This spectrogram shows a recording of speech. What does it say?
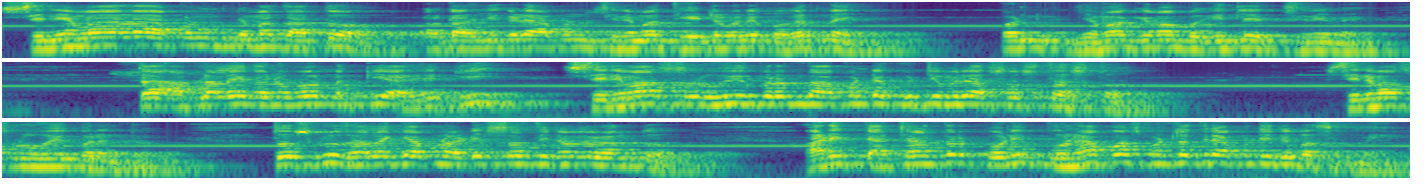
सिनेमाला आपण जेव्हा जातो आता अलीकडे आपण सिनेमा थिएटरमध्ये बघत नाही पण जेव्हा केव्हा बघितले सिनेमे तर आपल्याला एक अनुभव नक्की आहे की सिनेमा सुरू होईपर्यंत आपण त्या खुर्चीमध्ये अस्वस्थ असतो. सिनेमा सुरू होईपर्यंत. तो सुरू झाला की आपण अडीच तास त्याच्यामध्ये रंगतो. आणि त्याच्यानंतर कोणी पुन्हा बस म्हटलं तरी आपण तिथे बसत नाही.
